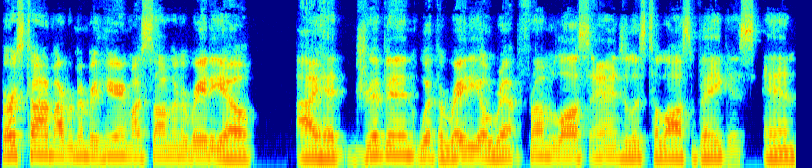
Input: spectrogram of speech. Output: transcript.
first time i remember hearing my song on the radio i had driven with a radio rep from los angeles to las vegas and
